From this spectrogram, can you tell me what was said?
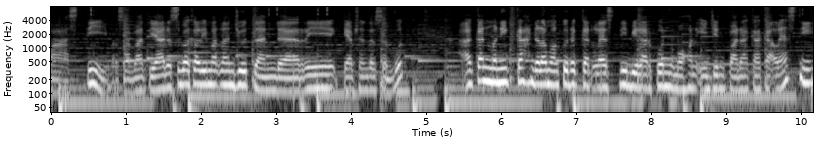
pasti. Persahabat ya, ada sebuah kalimat lanjutan dari caption tersebut. Akan menikah dalam waktu dekat Lesti Bilar pun memohon izin pada kakak Lesti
